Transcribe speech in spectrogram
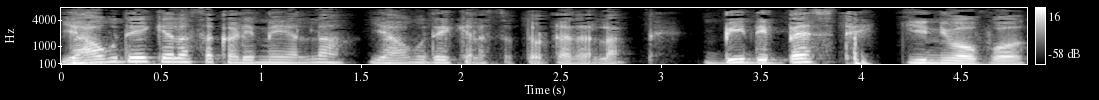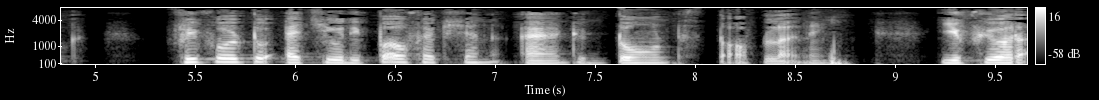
ಯಾವುದೇ ಕೆಲಸ ಕಡಿಮೆಯಲ್ಲ ಯಾವುದೇ ಕೆಲಸ ದೊಡ್ಡದಲ್ಲ. Be the best in your work prefer to achieve the perfection and don't stop learning if you are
